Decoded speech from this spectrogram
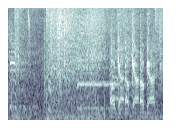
lift. Oh god, oh god, oh god.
